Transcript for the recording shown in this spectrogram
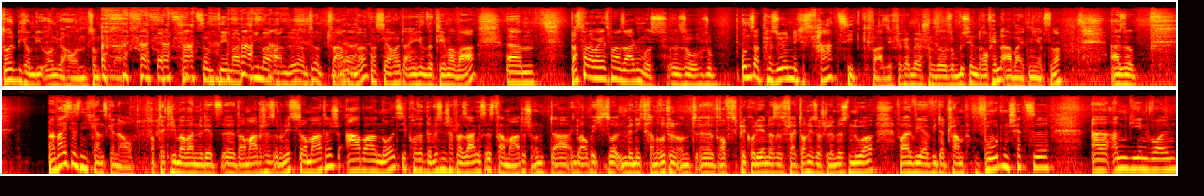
deutlich um die Ohren gehauen zum Thema, zum Thema Klimawandel und, und Trump, ja. ne, was ja heute eigentlich unser Thema war. Ähm, was man aber jetzt mal sagen muss, so, so unser persönliches Fazit quasi, vielleicht können wir ja schon so, so ein bisschen drauf hinarbeiten jetzt, ne? Also, man weiß es nicht ganz genau, ob der Klimawandel jetzt äh, dramatisch ist oder nicht dramatisch, aber 90 Prozent der Wissenschaftler sagen, es ist dramatisch und da, glaube ich, sollten wir nicht dran rütteln und äh, darauf spekulieren, dass es vielleicht doch nicht so schlimm ist, nur weil wir wieder Trump Bodenschätze äh, angehen wollen,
